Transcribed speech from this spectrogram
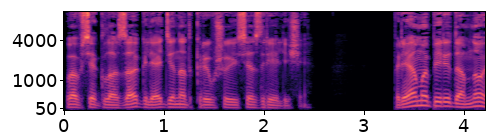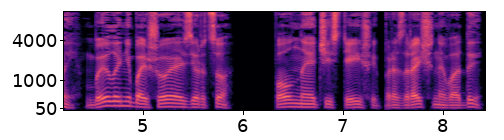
во все глаза глядя на открывшееся зрелище. Прямо передо мной было небольшое озерцо, полное чистейшей прозрачной воды,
